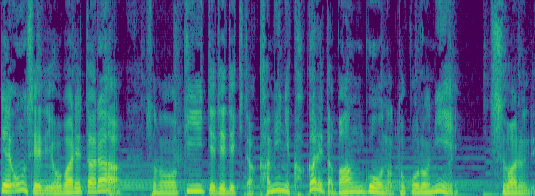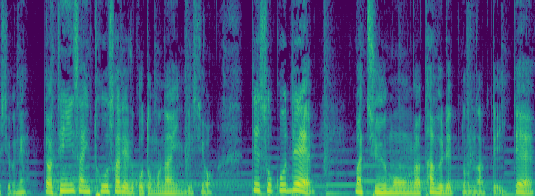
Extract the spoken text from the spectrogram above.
で、音声で呼ばれたら、そのピーって出てきた紙に書かれた番号のところに座るんですよね。だから店員さんに通されることもないんですよ。で、そこで、まあ、注文がタブレットになっていて、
